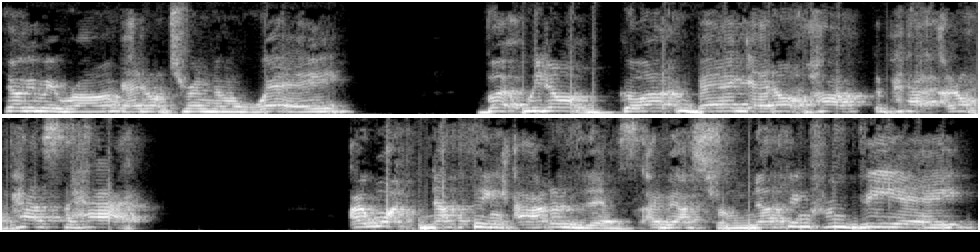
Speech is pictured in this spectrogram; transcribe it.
Don't get me wrong. I don't turn them away, but we don't go out and beg. I don't hawk the I don't pass the hat. I want nothing out of this. I've asked for nothing from VA.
